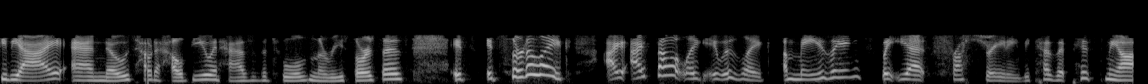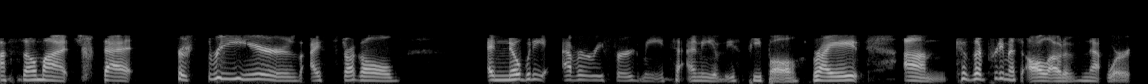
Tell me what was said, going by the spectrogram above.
TBI and knows how to help you and has the tools and the resources. It's it's sort of like I, I felt like it was like amazing but yet frustrating because it pissed me off so much that for three years I struggled and nobody ever referred me to any of these people, right? Um, cause they're pretty much all out of network.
